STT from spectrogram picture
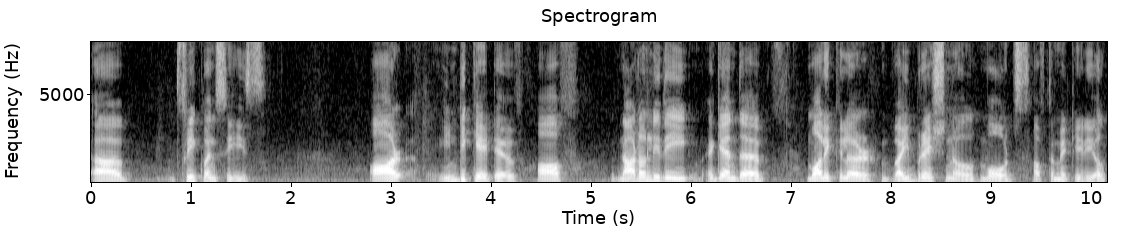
uh, frequencies are indicative of not only the again the molecular vibrational modes of the material,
